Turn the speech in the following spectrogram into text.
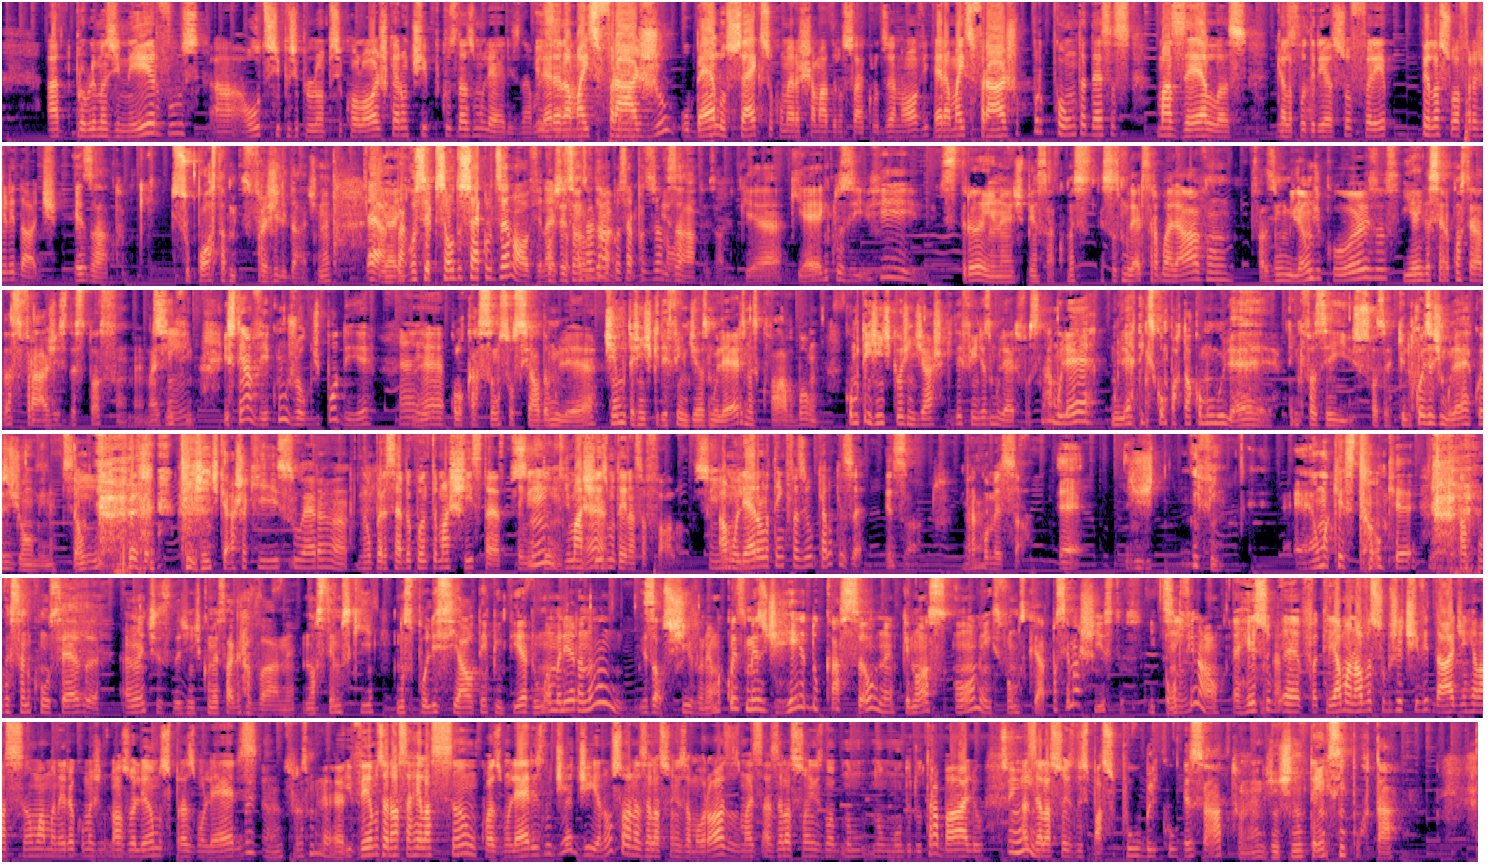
a problemas de nervos, a outros tipos de problema psicológico eram típicos das mulheres. Né? A mulher Exato. era mais frágil, o belo sexo, como era chamado no século XIX, era mais frágil por conta dessas mazelas que ela Exato. poderia sofrer pela sua fragilidade. Exato. Suposta fragilidade, né? É, E aí- a concepção do século XIX, né? Tá Concepção do século XIX. Exato, exato. Que é, que é, inclusive, estranho, né? De pensar como es- essas mulheres trabalhavam, faziam um milhão de coisas e ainda assim eram consideradas frágeis da situação, né? Mas, Sim. enfim, isso tem a ver com o jogo de poder, É, né? Colocação social da mulher. Tinha muita gente que defendia as mulheres, mas que falava, bom, como tem gente que hoje em dia acha que defende as mulheres. Falou assim, ah, mulher, mulher tem que se comportar como mulher, tem que fazer isso, fazer aquilo. Coisas de mulher, coisas de homem, né? Então, Sim. tem gente que acha que isso era Não percebe o quanto machista é. Tem Sim, tanto de machismo tem nessa fala. Sim. A mulher ela tem que fazer o que ela quiser, Exato. pra né? começar. É, enfim, é uma questão que é. Eu tava conversando com o César antes da gente começar a gravar, né? Nós temos que nos policiar o tempo inteiro de uma maneira não exaustiva, né? Uma coisa mesmo de reeducação, né? Porque nós, homens, fomos criados para ser machistas. E ponto Sim. final. É, é, criar uma nova subjetividade em relação à maneira como gente- nós olhamos para as mulheres Para as mulheres. e vemos a nossa relação com as mulheres no dia a dia, não só nas relações amorosas, mas as relações no, no- no mundo do trabalho, Sim. as relações no espaço público. Exato, né? A gente não tem que se importar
